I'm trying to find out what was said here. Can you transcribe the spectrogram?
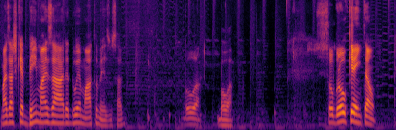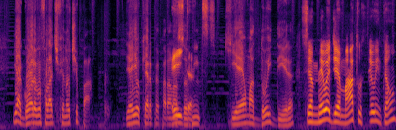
Mas acho que é bem mais a área do hemato mesmo, sabe? Boa. Boa. Sobrou o que então? E agora eu vou falar de fenotipar. E aí eu quero preparar nossos Eita. ouvintes, que é uma doideira. Se o meu é de hemato, o seu então?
